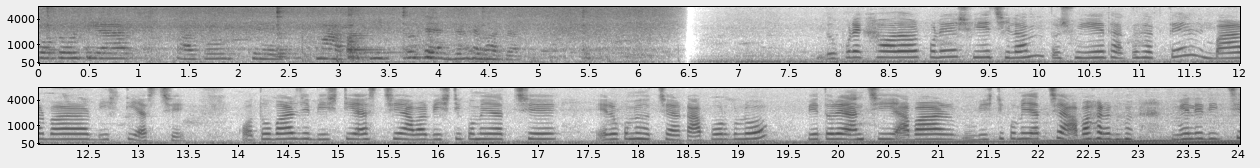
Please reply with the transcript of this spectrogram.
পটল, পেঁয়াজ, তারপর হচ্ছে মাছ। মিক্স করে এক জায়গায় ভাজা। দুপুরে খাওয়া দাওয়ার পরে শুয়েছিলাম, তো শুয়ে থাকতে থাকতে বারবার বৃষ্টি আসছে। কতবার যে বৃষ্টি আসছে, আবার বৃষ্টি কমে যাচ্ছে, এরকমই হচ্ছে। আর কাপড়গুলো ভেতরে আনছি, আবার বৃষ্টি কমে যাচ্ছে, আবার মেলে দিচ্ছে,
